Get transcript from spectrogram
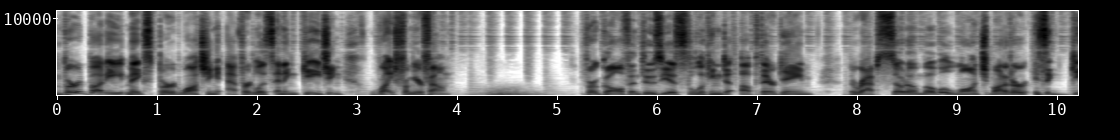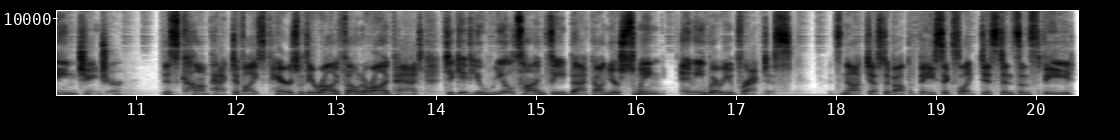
Bird Buddy makes bird watching effortless and engaging right from your phone. For golf enthusiasts looking to up their game, the Rapsodo mobile launch monitor is a game changer. This compact device pairs with your iPhone or iPad to give you real-time feedback on your swing anywhere you practice. It's not just about the basics like distance and speed.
